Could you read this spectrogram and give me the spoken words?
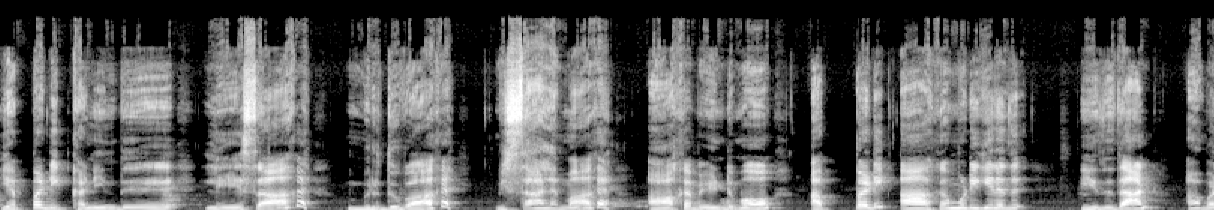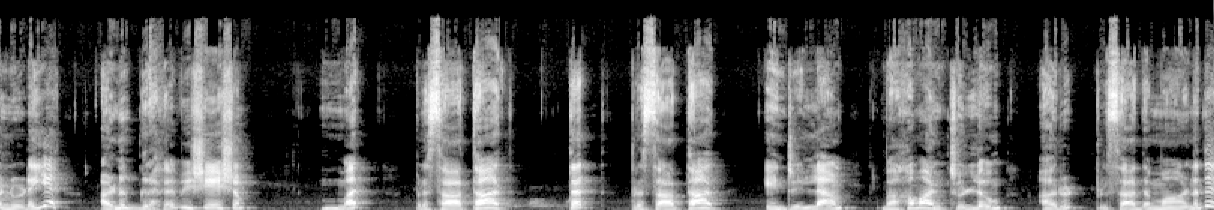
எப்படி கனிந்து லேசாக மிருதுவாக விசாலமாக ஆக வேண்டுமோ அப்படி ஆக முடிகிறது. இதுதான் அவனுடைய அனுக்கிரக விசேஷம். மத் பிரசாத்தாத் தத் பிரசாத்தாத் என்றெல்லாம் பகவான் சொல்லும் அருட்பிரசாதமானது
